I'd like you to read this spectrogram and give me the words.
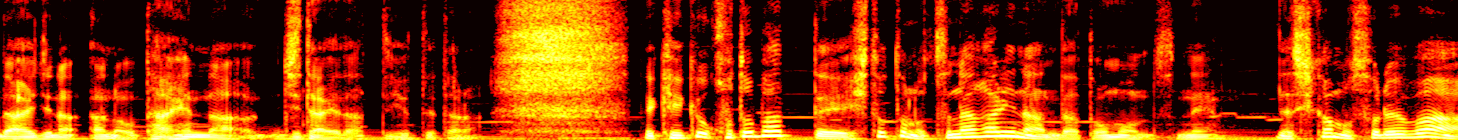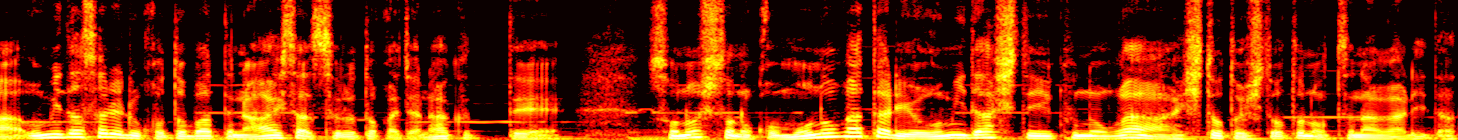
大事なあの大変な事態だって言ってたらで結局言葉って人とのつながりなんだと思うんですね。でしかもそれは生み出される言葉ってのは挨拶するとかじゃなくってその人のこう物語を生み出していくのが人と人とのつながりだ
